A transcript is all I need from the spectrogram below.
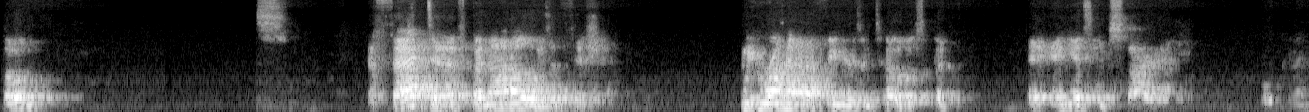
So it's effective, but not always efficient. We run out of fingers and toes, but it, it gets them started. Okay.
